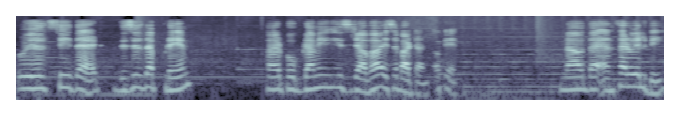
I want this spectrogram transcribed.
we will see that this is the frame where programming is Java is a button. Okay. Now the answer will be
